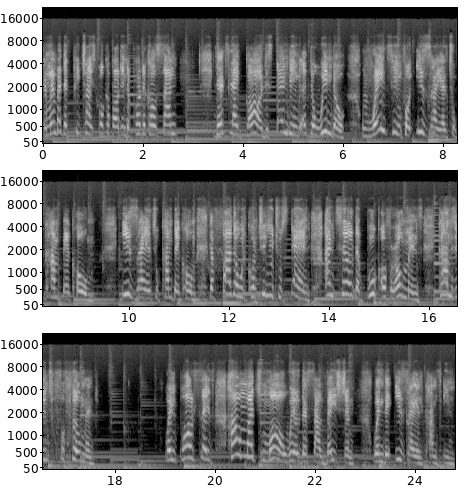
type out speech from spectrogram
Remember that picture I spoke about in the prodigal son? That's like God standing at the window, waiting for Israel to come back home. Israel to come back home. The Father will continue to stand until the book of Romans comes into fulfillment when Paul says, How much more will the salvation when the Israel comes in?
